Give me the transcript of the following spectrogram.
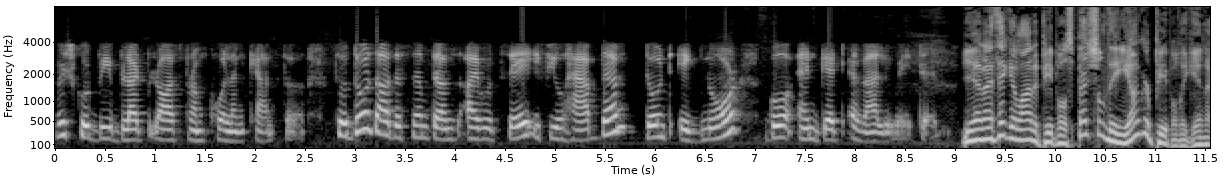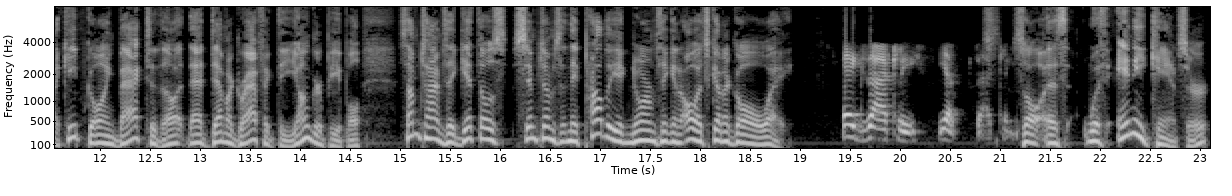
which could be blood loss from colon cancer. So, those are the symptoms I would say. If you have them, don't ignore, go and get evaluated. Yeah, and I think a lot of people, especially the younger people, again, I keep going back to the, that demographic, the younger people, sometimes they get those symptoms and they probably ignore them thinking, oh, it's going to go away. Exactly. Yep, exactly. So, as with any cancer,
